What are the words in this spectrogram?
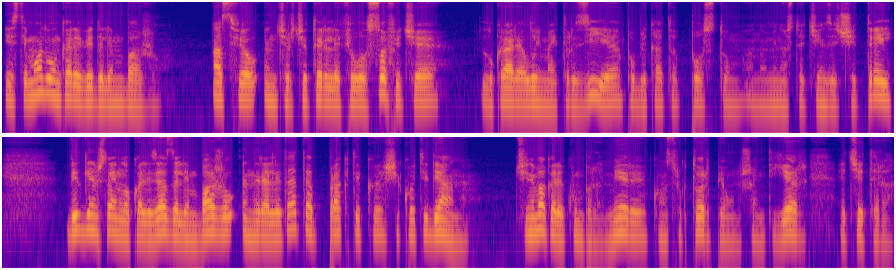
este modul în care vede limbajul. Astfel, în cercetările filosofice, lucrarea lui mai târzie, publicată postum în 1953, Wittgenstein localizează limbajul în realitatea practică și cotidiană. Cineva care cumpără mere, constructor pe un șantier, etc.,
